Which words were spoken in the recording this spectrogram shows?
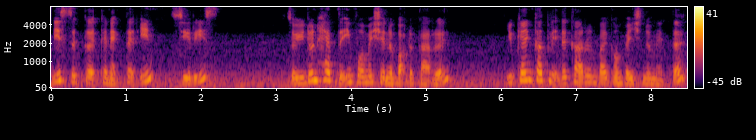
this circuit connected in series. So you don't have the information about the current. You can calculate the current by conventional method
